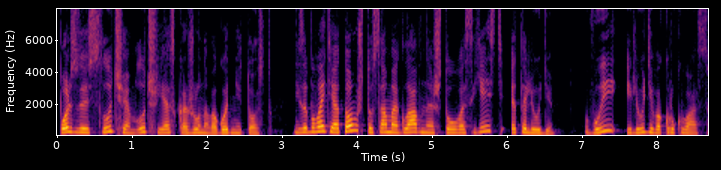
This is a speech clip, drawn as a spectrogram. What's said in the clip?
Пользуясь случаем, лучше я скажу новогодний тост. Не забывайте о том, что самое главное, что у вас есть, это люди – вы и люди вокруг вас.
